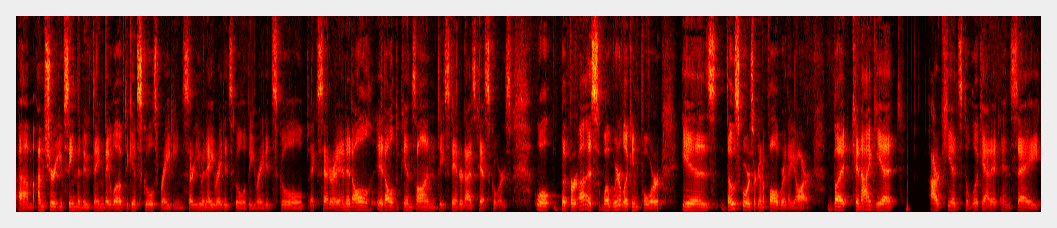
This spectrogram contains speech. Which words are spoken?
Um, I'm sure you've seen the new thing. They love to give schools ratings. Are you an A-rated school, a B-rated school, etc.? And it all it all depends on the standardized test scores. Well, but for us, what we're looking for is those scores are going to fall where they are. But can I get our kids to look at it and say,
